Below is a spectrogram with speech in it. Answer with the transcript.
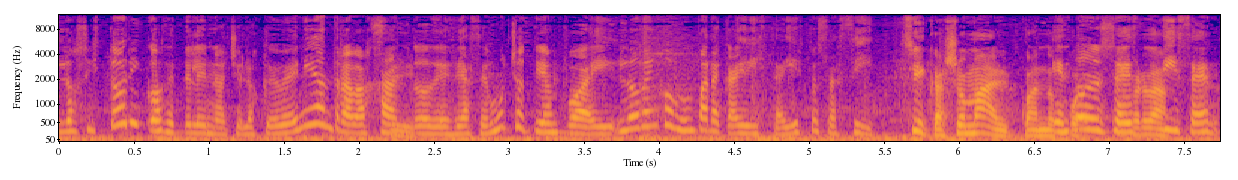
los históricos de Telenoche, los que venían trabajando desde hace mucho tiempo ahí, lo ven como un paracaidista, y esto es así. Sí, cayó mal cuando fue. Entonces dicen,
